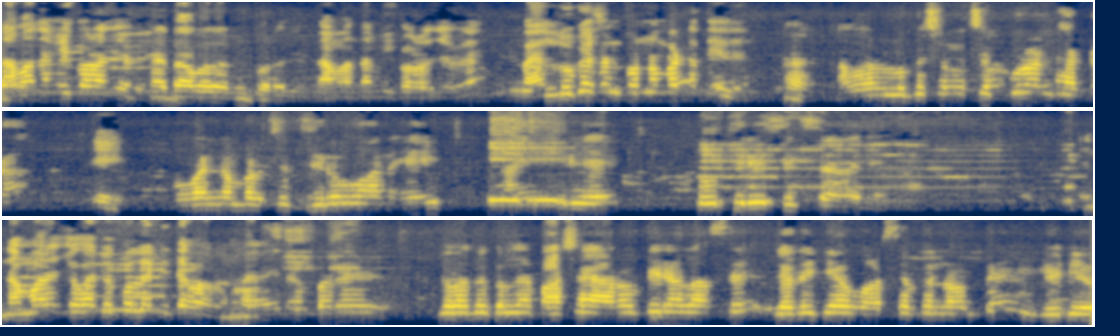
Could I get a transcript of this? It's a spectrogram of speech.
দামাদামি করা যাবে? হ্যাঁ দামাদামি করা যাবে। দামাদামি করা যাবে। ভাইয়ের লোকেশন ফোন নাম্বারটা দিয়ে দেন। হ্যাঁ আমার লোকেশন হচ্ছে পুরান ঢাকা। মোবাইল নাম্বার হচ্ছে zero one eight nine three eight two three six seven eight. এই নাম্বারে যোগাযোগ করলে নিতে পারবেন। হ্যাঁ এই নাম্বারে যোগাযোগ করলে বাসায় আরও বিড়াল আছে। যদি কেউ হোয়াটসঅ্যাপে নক দেয় ভিডিও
